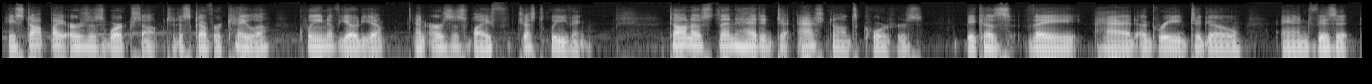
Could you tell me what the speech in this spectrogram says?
He stopped by Urza's workshop to discover Kayla, Queen of Yotia, and Urza's wife just leaving. Tawnos then headed to Ashnod's quarters because they had agreed to go and visit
